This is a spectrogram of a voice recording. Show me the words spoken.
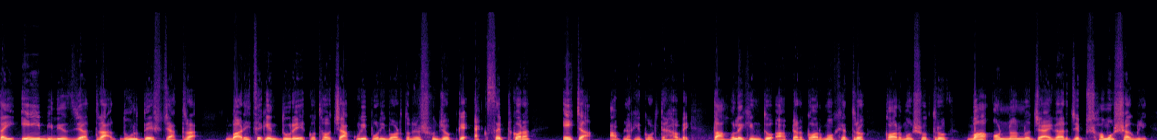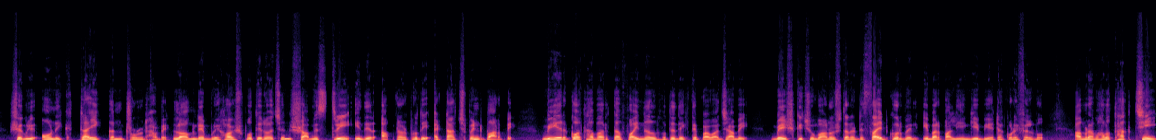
তাই এই বিদেশ যাত্রা, দূরদেশ যাত্রা, বাড়ি থেকে দূরে কোথাও চাকুরি পরিবর্তনের সুযোগকে অ্যাকসেপ্ট করা, এটা আপনাকে করতে হবে। তাহলে কিন্তু আপনার কর্মক্ষেত্র, কর্মসূত্র বা অন্যান্য জায়গার যে সমস্যাগুলি, সেগুলি অনেকটাই কন্ট্রোলড হবে। লগ্নে বৃহস্পতি রয়েছেন, স্বামী, স্ত্রী, এদের আপনার প্রতি অ্যাটাচমেন্ট বাড়বে। বিয়ের কথাবার্তা ফাইনাল হতে দেখতে পাওয়া যাবে। বেশ কিছু মানুষ তারা ডিসাইড করবেন, এবার পালিয়ে গিয়ে বিয়েটা করে ফেলব। আমরা ভালো থাকছি,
